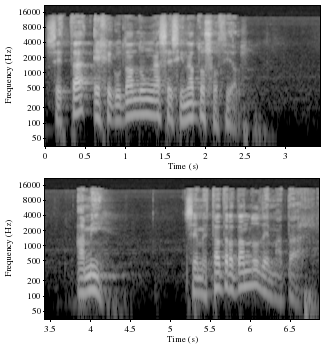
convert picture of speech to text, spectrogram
Se está ejecutando un asesinato social. A mí se me está tratando de matar.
